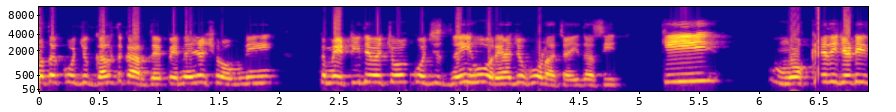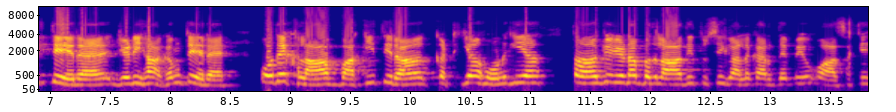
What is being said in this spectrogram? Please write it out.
ਮਤਲਬ ਕੁਝ ਗਲਤ ਕਰਦੇ ਪਏ ਨੇ ਜਾਂ ਸ਼੍ਰੋਮਣੀ ਕਮੇਟੀ ਦੇ ਵਿੱਚ ਉਹ ਕੁਝ ਨਹੀਂ ਹੋ ਰਿਹਾ ਜੋ ਹੋਣਾ ਚਾਹੀਦਾ ਸੀ। ਕਿ ਮੌਕੇ ਦੀ ਜਿਹੜੀ ਧਿਰ ਹੈ ਜਿਹੜੀ ਹਾਕਮ ਧਿਰ ਹੈ ਉਹਦੇ ਖਿਲਾਫ ਬਾਕੀ ਧਿਰਾਂ ਇਕੱਠੀਆਂ ਹੋਣਗੀਆਂ ਤਾਂ ਜੋ ਜਿਹੜਾ ਬਦਲਾਅ ਦੀ ਤੁਸੀਂ ਗੱਲ ਕਰਦੇ ਪਏ ਉਹ ਆ ਸਕੇ?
